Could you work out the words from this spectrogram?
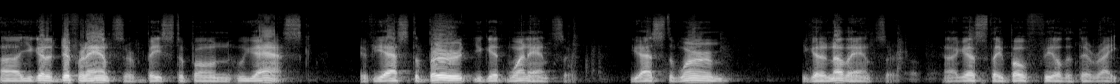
uh, you get a different answer based upon who you ask. If you ask the bird, you get one answer. You ask the worm, you get another answer. And I guess they both feel that they're right.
